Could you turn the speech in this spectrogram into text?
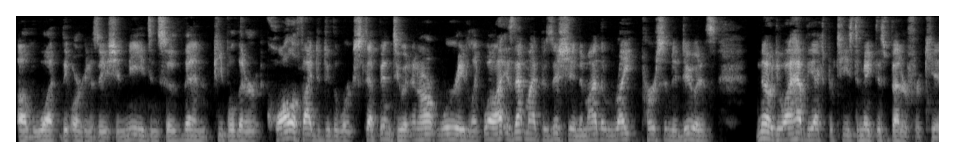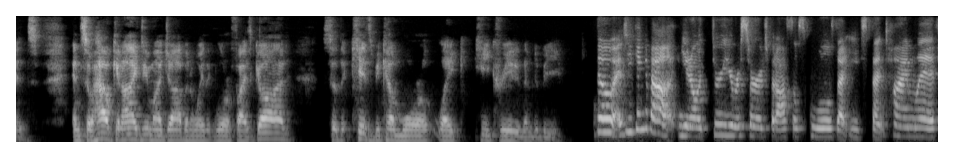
of what the organization needs. And so then people that are qualified to do the work step into it and aren't worried like well is that my position? Am i the right person to do it? It's no do i have the expertise to make this better for kids? And so how can i do my job in a way that glorifies god so that kids become more like he created them to be so, as you think about, you know, through your research, but also schools that you've spent time with,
